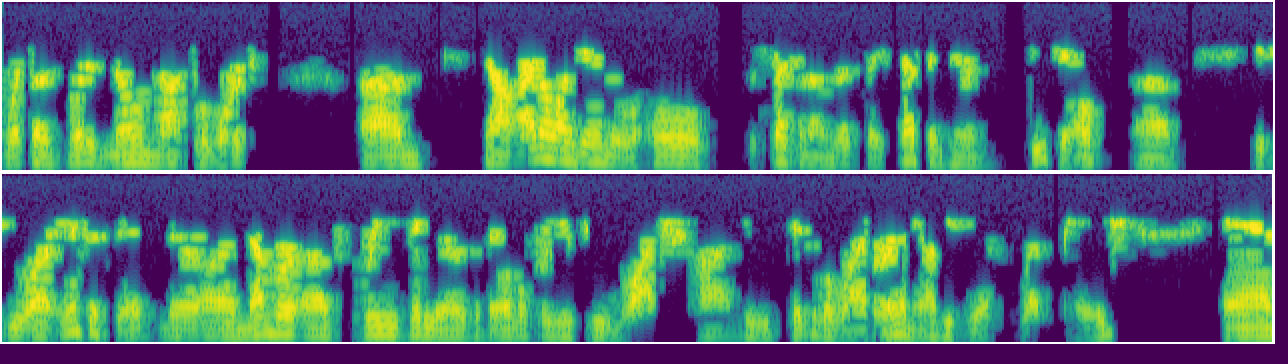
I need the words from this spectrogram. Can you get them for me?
what does what is known not to work. Um, now, I don't want to get into a whole discussion on risk-based testing here in detail. Uh, if you are interested, there are a number of free videos available for you to watch on the digital library on the RBCS web page. And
